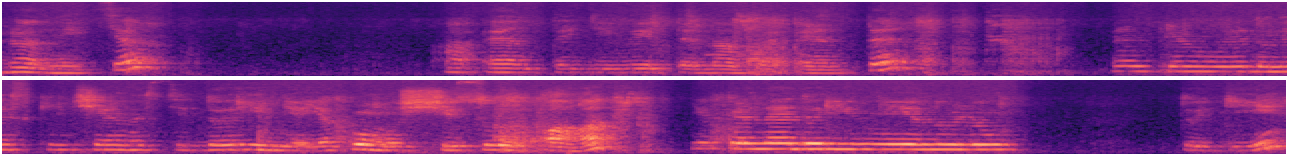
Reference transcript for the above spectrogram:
границя. А nt ділити на bnt. n прямує до нескінченності дорівнює якомусь числу а, яке не дорівнює нулю. Тоді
